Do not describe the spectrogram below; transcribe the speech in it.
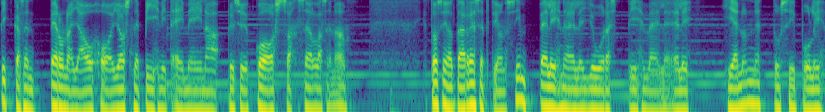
pikkasen perunajauhoa, jos ne pihvit ei meinaa pysyä koossa sellaisenaan. Ja tosiaan tämä resepti on simppeli näille juurespihveille, eli hienonnettu sipuli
